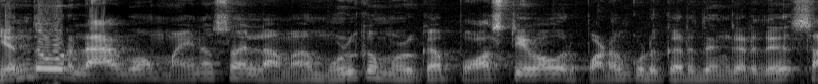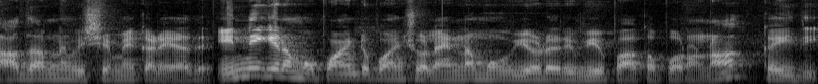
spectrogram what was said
எந்த ஒரு லேகும் மைனஸும் இல்லாமல் முழுக்க முழுக்க பாசிட்டிவாக ஒரு படம் கொடுக்கறதுங்கிறது சாதாரண விஷயமே கிடையாது. இன்னைக்கு நம்ம பாயிண்ட் பாயிண்ட் ஷோவில் என்ன மூவியோட ரிவ்யூ பார்க்க போகிறோம்னா கைதி.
